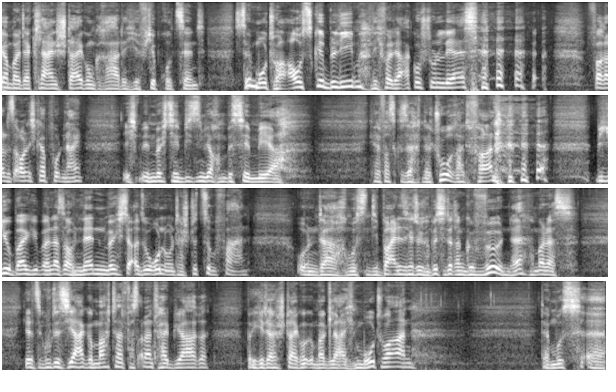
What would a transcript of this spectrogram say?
Ja, bei der kleinen Steigung gerade hier 4% ist der Motor ausgeblieben. Nicht, weil der Akku schon leer ist. Fahrrad ist auch nicht kaputt. Nein, ich möchte in diesem Jahr auch ein bisschen mehr, ich hätte fast gesagt, Naturrad fahren. Biobike, wie man das auch nennen möchte, also ohne Unterstützung fahren. Und da mussten die Beine sich natürlich ein bisschen daran gewöhnen, ne? wenn man das jetzt ein gutes Jahr gemacht hat, fast anderthalb Jahre, bei jeder Steigung immer gleich Motor an. Da muss äh,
